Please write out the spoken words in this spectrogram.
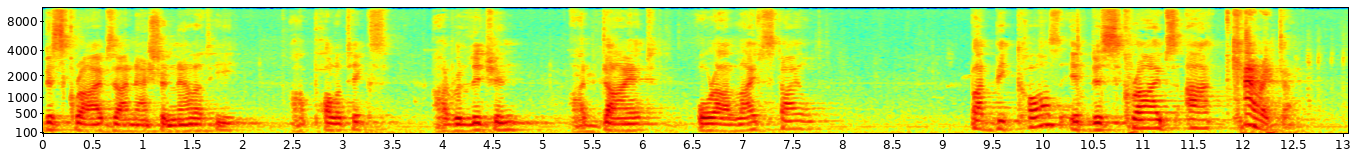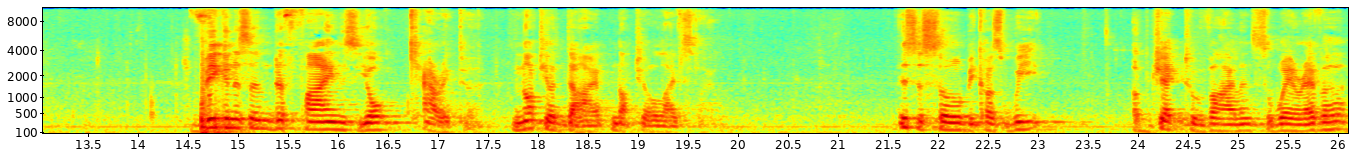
describes our nationality, our politics, our religion, our diet, or our lifestyle, but because it describes our character. Veganism defines your character, not your diet, not your lifestyle. This is so because we object to violence wherever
